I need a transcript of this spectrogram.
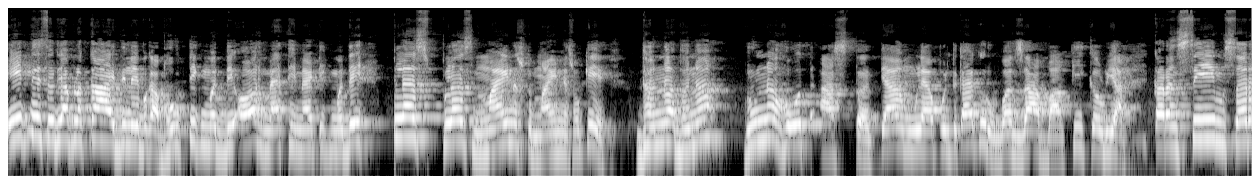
येते सर आपलं काय दिलंय बघा भौतिकमध्ये और मॅथेमॅटिकमध्ये plus plus minus minus okay धन धन ऋण होत असतं. त्यामुळे आपण ते काय करू? वजा बाकी करूया. कारण सेम सर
